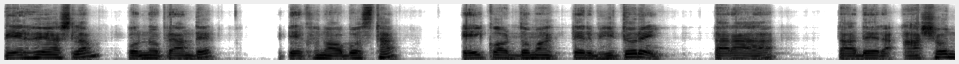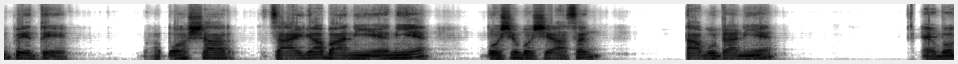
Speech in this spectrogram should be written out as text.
বের হয়ে আসলাম অন্য প্রান্তে। দেখুন অবস্থা। এই কর্দমাক্তের ভিতরেই তারা তাদের আসন পেতে বা বসার জায়গা বানিয়ে নিয়ে বসে বসে আছেন তাঁবুটা নিয়ে এবং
